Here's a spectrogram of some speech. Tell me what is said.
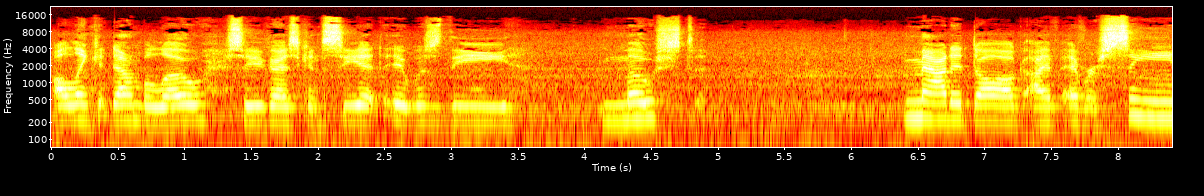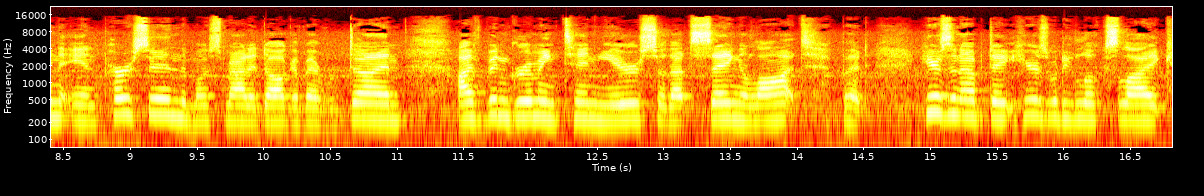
I'll link it down below so you guys can see it. It was the most matted dog I've ever seen in person, the most matted dog I've ever done. I've been grooming 10 years, so that's saying a lot, but here's an update. Here's what he looks like.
